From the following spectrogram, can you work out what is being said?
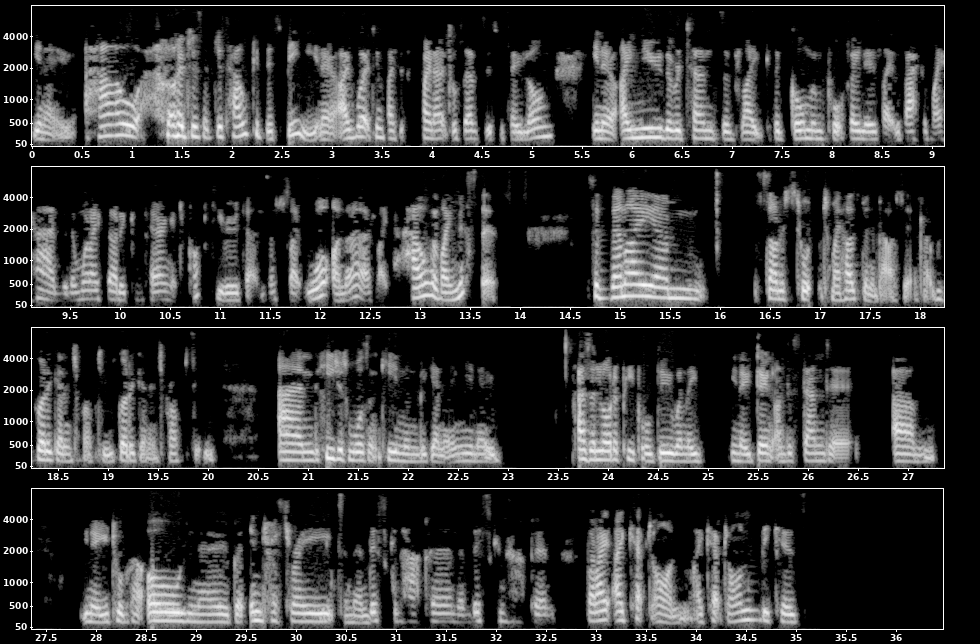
you know, how, I just, just how could this be? You know, I worked in financial services for so long. You know, I knew the returns of like the Goldman portfolios like the back of my hand. And then when I started comparing it to property returns, I was just like, what on earth? Like, how have I missed this? So then I, um, started to talk to my husband about it. Like, we've got to get into property. We've got to get into property. And he just wasn't keen in the beginning, you know, as a lot of people do when they, you know, don't understand it. Um, you know, you talk about, oh, you know, but interest rates and then this can happen and this can happen. But I, I kept on. I kept on because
